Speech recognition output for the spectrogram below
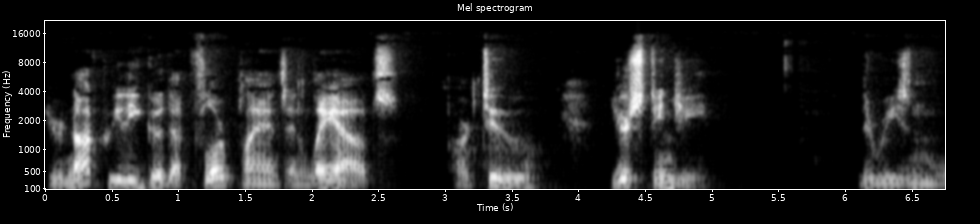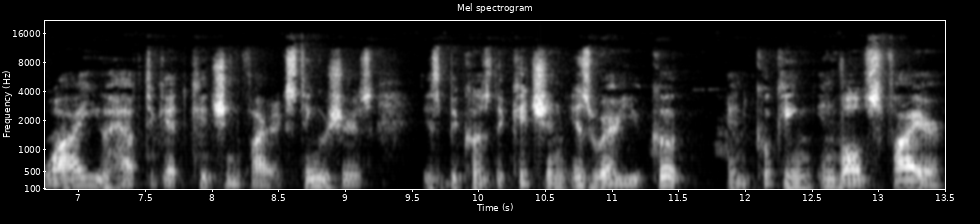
you're not really good at floor plans and layouts, or two, you're stingy. The reason why you have to get kitchen fire extinguishers is because the kitchen is where you cook, and cooking involves fire.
